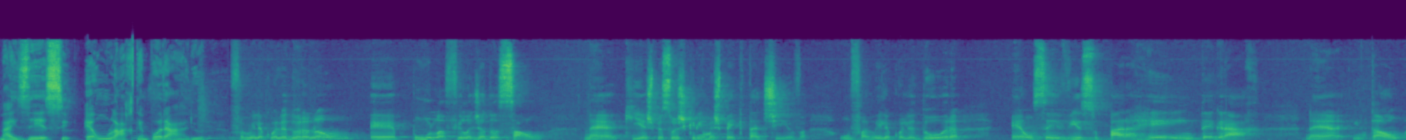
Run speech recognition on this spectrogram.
mas esse é um lar temporário. A família acolhedora não é, pula a fila de adoção, né? que as pessoas criam uma expectativa. O Família Acolhedora é um serviço para reintegrar, né? Então,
